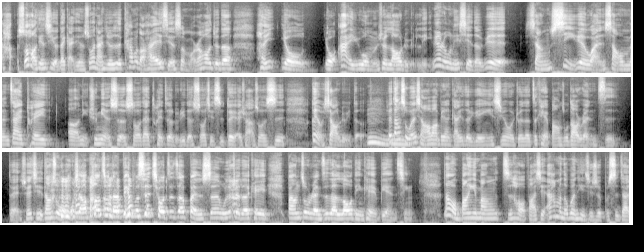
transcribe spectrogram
好，说好听是有待改进，说难听就是看不懂他在写什么，然后觉得很有有碍于我们去捞履历，因为如果你写的越详细越完善，我们在推呃你去面试的时候，在推这个履历的时候，其实对 HR 来说是更有效率的。嗯，所以当时我也想要帮别人改履历的原因，是因为我觉得这可以帮助到人资。对，所以其实当时我我想要帮助的并不是求职者本身，我就觉得可以帮助人资的 loading 可以变轻。那我帮一帮之后，发现哎，他们的问题其实不是在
